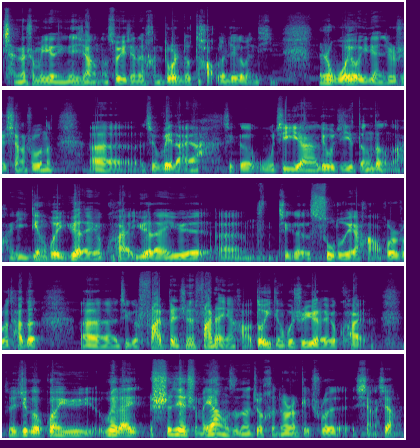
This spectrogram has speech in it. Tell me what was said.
产生什么样影响呢？所以现在很多人都讨论这个问题。但是我有一点就是想说呢，呃，就未来啊，这个五 G 啊、六 G 等等的，一定会越来越快，越来越呃，这个速度也好，或者说它的呃这个发本身发展也好，都一定会是越来越快的。所以这个关于未来世界什么样子呢？就很多人给出了想象。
